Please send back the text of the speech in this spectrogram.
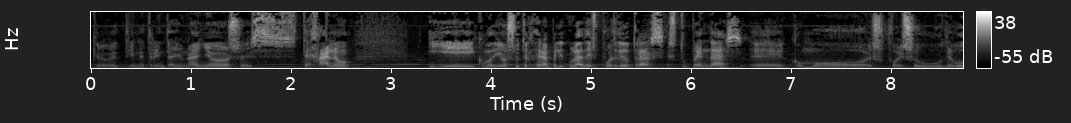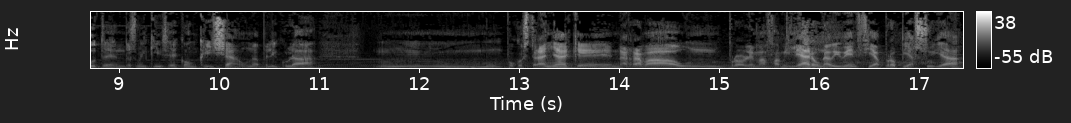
creo que tiene 31 años, es tejano y como digo, su tercera película después de otras estupendas, eh, como fue su debut en 2015 con Krisha, una película mm, un poco extraña que narraba un problema familiar, una vivencia propia suya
